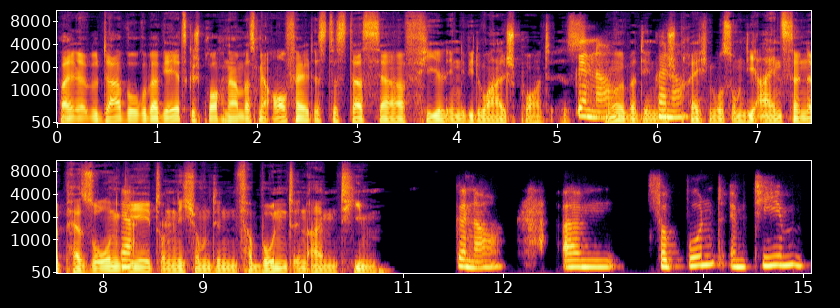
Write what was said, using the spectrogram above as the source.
Weil äh, da, worüber wir jetzt gesprochen haben, was mir auffällt, ist, dass das ja viel Individualsport ist, genau. ne, über den genau. wir sprechen, wo es um die einzelne Person ja. geht und nicht um den Verbund in einem Team. Genau. Ähm, Verbund im Team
